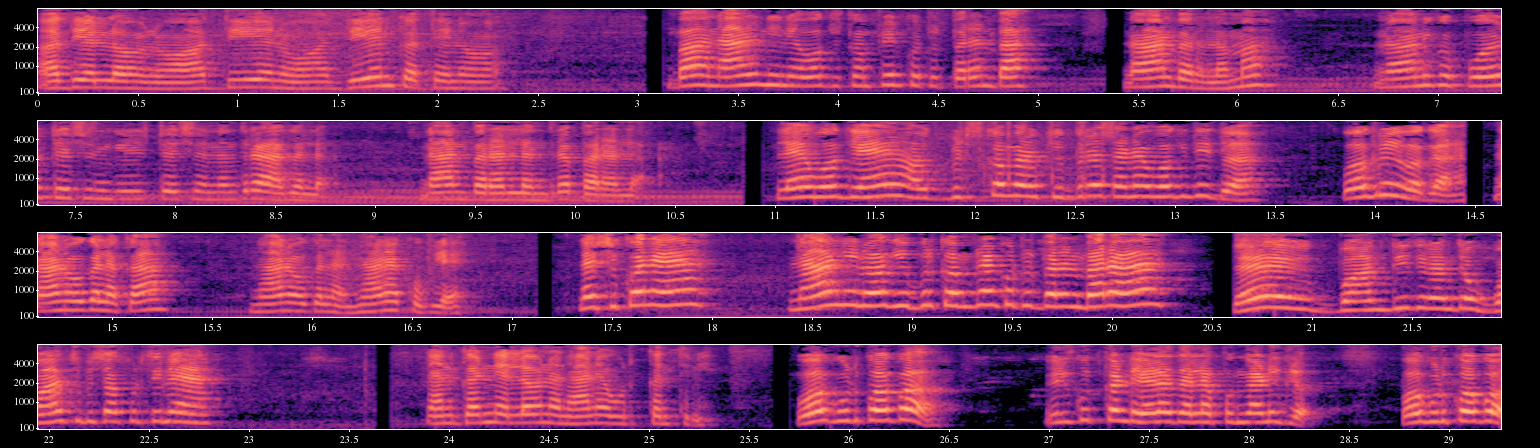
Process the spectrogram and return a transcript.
ಅದೆಲ್ಲವನು, ಅದೇನು ಅದೇನು ಕಥೆನೋ? ಬಾ ನಾನು ನೀನು ಹೋಗಿ ಕಂಪ್ಲೇಂಟ್ ಕೊಟ್ಟು ತರೇನು ಬಾ. ನಾನು ಬರಲ್ಲಮ್ಮ. ನನಗೂ ಪೊಲೀಸ್ ಸ್ಟೇಷನ್ ಗಿಲ್ ಸ್ಟೇಷನ್ ಅಂದರೆ ಆಗಲ್ಲ. ನಾನು ಬರಲ್ಲ ಅಂದರೆ ಬರಲ್ಲ. ಲೇ, ಹೋಗಿ, ಅವ್ರು ಬಿಡ್ಸ್ಕೊಂಬರಕ್ಕೆ ಇಬ್ಬರ ಸಣ್ಣ ಹೋಗಿದ್ದಿದ್ವಾ ಹೋಗ್ರಿ ಇವಾಗ. ನಾನು ಹೋಗಲ್ಲಕ್ಕ? ನಾನು ಹೋಗಲ್ಲ. ನಾನೇ ಹೋಗ್ಲೆ? ಲೇ ಚಿಕ್ಕೋನೆ ನಾನು ನೀನು ಹೋಗಿ ಇಬ್ಬರು ಕಂಪ್ಲೇಂಟ್ ಕೊಟ್ಟು ಬರೋಣ ಬಾರ. ಲೇ ಬಂದಿದ್ದೀರಂತ ವಾಂಚ್ ಬಿಸಾಕ್ಬಿಡ್ತೀನಿ. ನನ್ನ ಗಣ್ಣು ಎಲ್ಲವನ್ನ ನಾನೇ ಹುಡ್ಕೊಂತೀನಿ. ಹೋಗಿ ಹುಡ್ಕೋಗೋ. ಇಲ್ಲಿ ಕುತ್ಕೊಂಡು ಹೇಳೋದಲ್ಲ ಪುಂಗಾಣಿಗಳು. ಹೋಗಿ ಹುಡ್ಕೋಗೋ.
